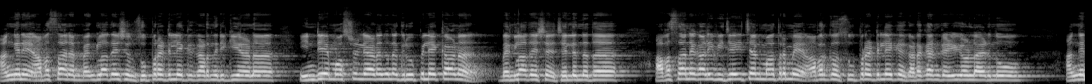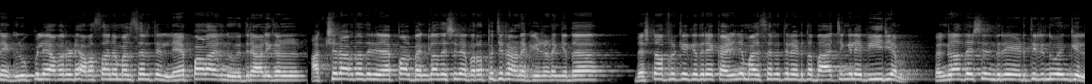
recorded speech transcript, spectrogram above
അങ്ങനെ അവസാനം ബംഗ്ലാദേശും സൂപ്പർ എട്ടിലേക്ക് കടന്നിരിക്കുകയാണ്. ഇന്ത്യയും ഓസ്ട്രേലിയ അടങ്ങുന്ന ഗ്രൂപ്പിലേക്കാണ് ബംഗ്ലാദേശ് ചെല്ലുന്നത്. അവസാന കളി വിജയിച്ചാൽ മാത്രമേ അവർക്ക് സൂപ്പർ എട്ടിലേക്ക് കടക്കാൻ കഴിയുള്ളായിരുന്നു അങ്ങനെ ഗ്രൂപ്പിലെ അവരുടെ അവസാന മത്സരത്തിൽ നേപ്പാളായിരുന്നു എതിരാളികൾ. അക്ഷരാർത്ഥത്തിൽ നേപ്പാൾ ബംഗ്ലാദേശിനെ വിറപ്പിച്ചിട്ടാണ് കീഴടങ്ങിയത്. ദക്ഷിണാഫ്രിക്കയ്ക്കെതിരെ കഴിഞ്ഞ മത്സരത്തിലെടുത്ത ബാറ്റിംഗിലെ വീര്യം ബംഗ്ലാദേശിനെതിരെ എടുത്തിരുന്നുവെങ്കിൽ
